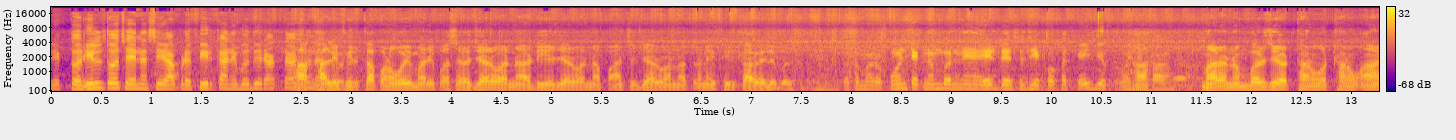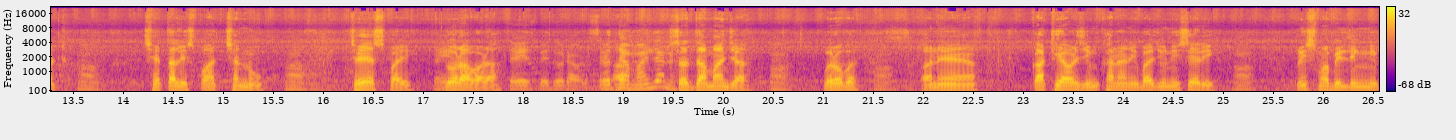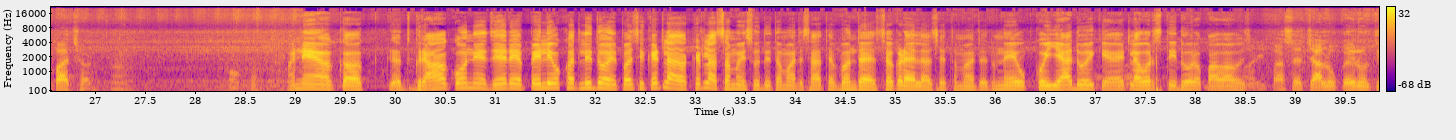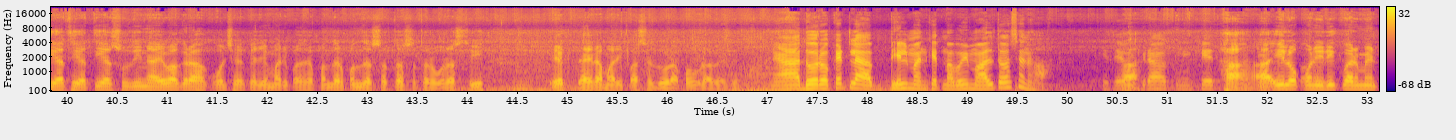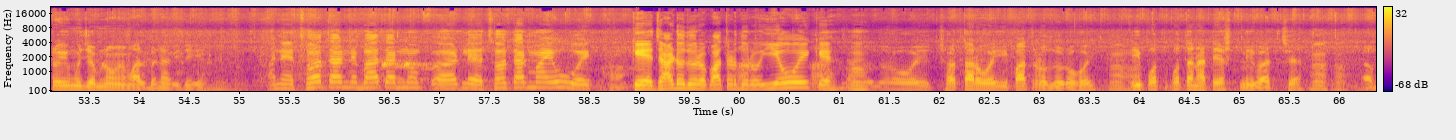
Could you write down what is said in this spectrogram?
એક તો રીલ તો છે એના સિવાય આપણે ફિરકા ને બધું રાખતા હા ખાલી ફિરકા પણ હોય મારી પાસે હજાર વારના અઢી હજાર વારના પાંચ હજાર વારના ત્રણેય ફિરકા અવેલેબલ તો તમારો કોન્ટેક નંબર ને એડ્રેસ હજી એક વખત કહી દો કે હા. પા- મારા નંબર છે અઠ્ઠાણું અઠ્ઠાણું આઠ છેતાલીસ પાંચ છન્નું. જયેશભાઈ દોરાવાળા. જયેશભાઈ દોરાવાળા. શ્રદ્ધા માંજા ને? શ્રદ્ધા માંજા બરોબર? અને કાઠિયાવાડ જીમખાનાની બાજુની શેરી હા. પ્રિસ્મા બિલ્ડિંગની પાછળ. ઓકે. અને ગ્રાહકોને જ્યારે પહેલી વખત લીધો હોય પછી કેટલા કેટલા સમય સુધી તમારી સાથે બંધાય સંકળાયેલા છે? તમારે તમને એવું કોઈ યાદ હોય કે એટલા વર્ષથી દોરો પાવા આવે છે? મારી પાસે ચાલુ કર્યું ત્યારથી અત્યાર સુધીના એવા ગ્રાહકો છે કે જે મારી પાસે પંદર પંદર સત્તર સત્તર વર્ષથી એક ધાયરા મારી પાસે દોરા પવડાવે છે. અને આ દોરો કેટલા ઢીલમાં ખેતમાં બહીમાં હાલતો હશે ને? હા. હા. એ લોકોની રિક્વાયરમેન્ટ હોય એ મુજબનો અમે માલ બનાવી દઈએ. અને છ તાર ને બા તાર નો એટલે છ તારમાં એવું હોય કે જાડો દોરો પાતળો દોરો એ એવો હોય કે? દોરો હોય છતાર હોય એ પાતળો દોરો હોય. એ પોત પોતાના ટેસ્ટની વાત છે.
